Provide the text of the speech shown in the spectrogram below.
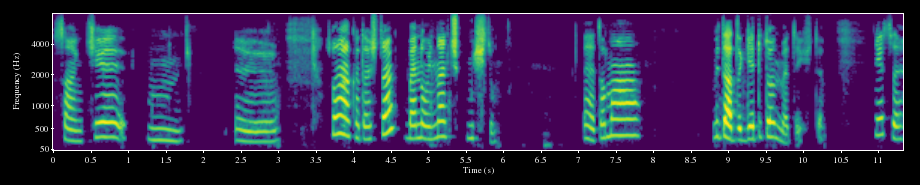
Sanki hmm, e, sonra arkadaşlar ben oyundan çıkmıştım. Evet ama bir daha da geri dönmedi işte. Neyse.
